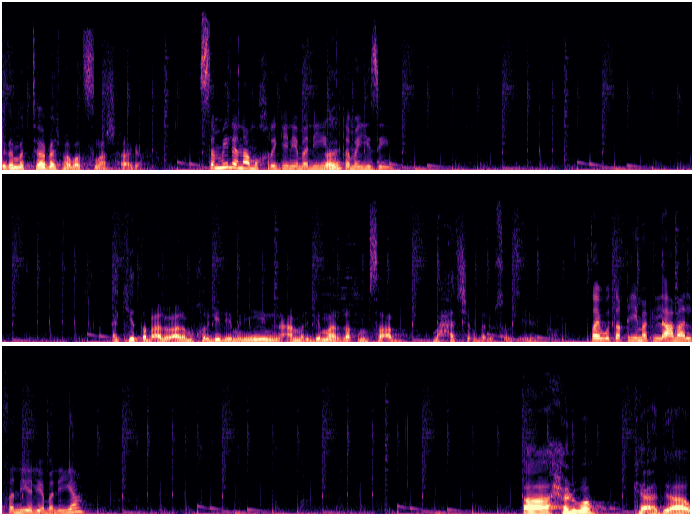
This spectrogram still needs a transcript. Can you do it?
إذا ما تتابعش ما بتصنعش حاجة. سمي لنا مخرجين يمنيين أي؟ متميزين. أكيد طبعا لو على مخرجين اليمنيين عمر جمال رقم صعب ما حدش يقدر يوصل زيه يكون. طيب وتقييمك للأعمال الفنية اليمنية؟ آه حلوة كأداء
